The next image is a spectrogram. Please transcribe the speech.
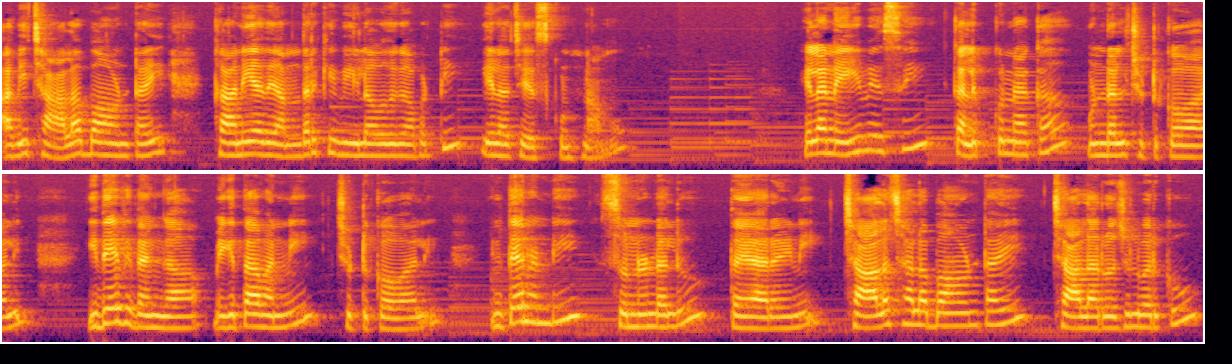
అవి చాలా బాగుంటాయి కానీ అది అందరికీ వీలవదు కాబట్టి ఇలా చేసుకుంటున్నాము. ఇలా నెయ్యి వేసి కలుపుకున్నాక ఉండలు చుట్టుకోవాలి. ఇదే విధంగా మిగతావన్నీ చుట్టుకోవాలి. ఇంతేనండి సున్నుండలు తయారైనవి చాలా చాలా బాగుంటాయి చాలా రోజుల వరకు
